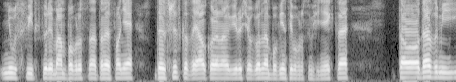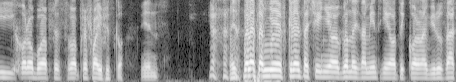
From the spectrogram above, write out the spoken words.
newsfeed, który mam po prostu na telefonie, to jest wszystko, co ja o koronawirusie oglądam, bo więcej po prostu mi się nie chce, to od razu mi i choroba przeszła, przeszła i wszystko, więc... Więc polecam nie wkręcać się i nie oglądać namiętnie o tych koronawirusach,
